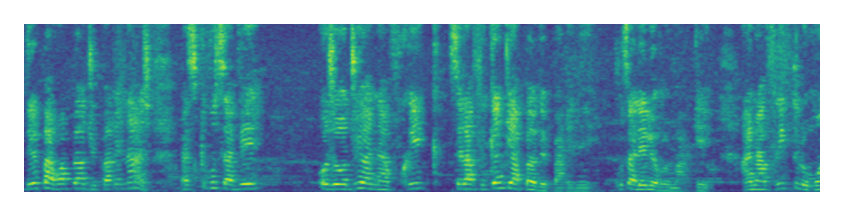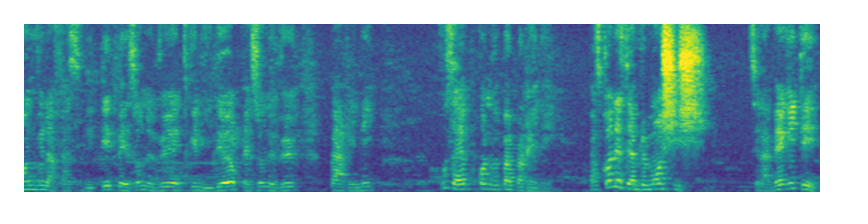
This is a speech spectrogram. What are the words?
Vous ne devez pas avoir peur du parrainage. Parce que vous savez, aujourd'hui en Afrique, c'est l'Africain qui a peur de parrainer. Vous allez le remarquer. En Afrique, tout le monde veut la facilité. Personne ne veut être leader. Personne ne veut parrainer. Vous savez pourquoi on ne veut pas parrainer? Parce qu'on est simplement chiche. C'est la vérité.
